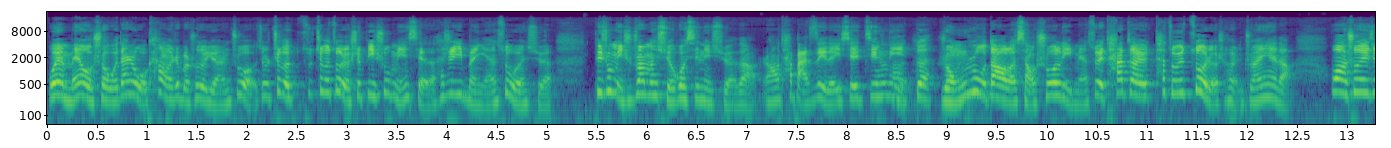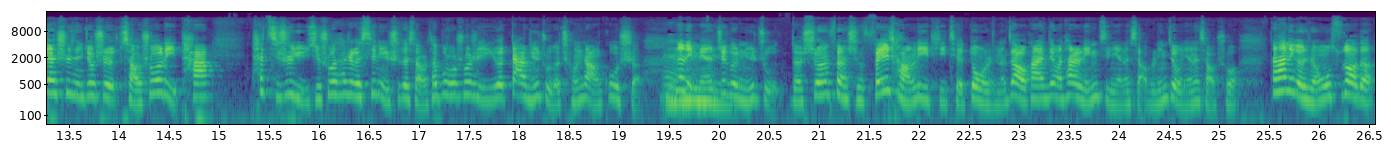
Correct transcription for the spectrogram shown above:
我也没有受过，但是我看过这本书的原著，就是这个这个作者是毕淑敏写的，它是一本严肃文学。毕淑敏是专门学过心理学的，然后他把自己的一些经历嗯对融入到了小说里面，所以他在他作为作者是很专业的。我想说的一件事情就是，小说里他。他其实与其说他是个心理师的小说，他不如说是一个大女主的成长故事。那里面这个女主的身份是非常立体且动人的。在我看来，尽管它是零几年的小说，零九年的小说，但她那个人物塑造的。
